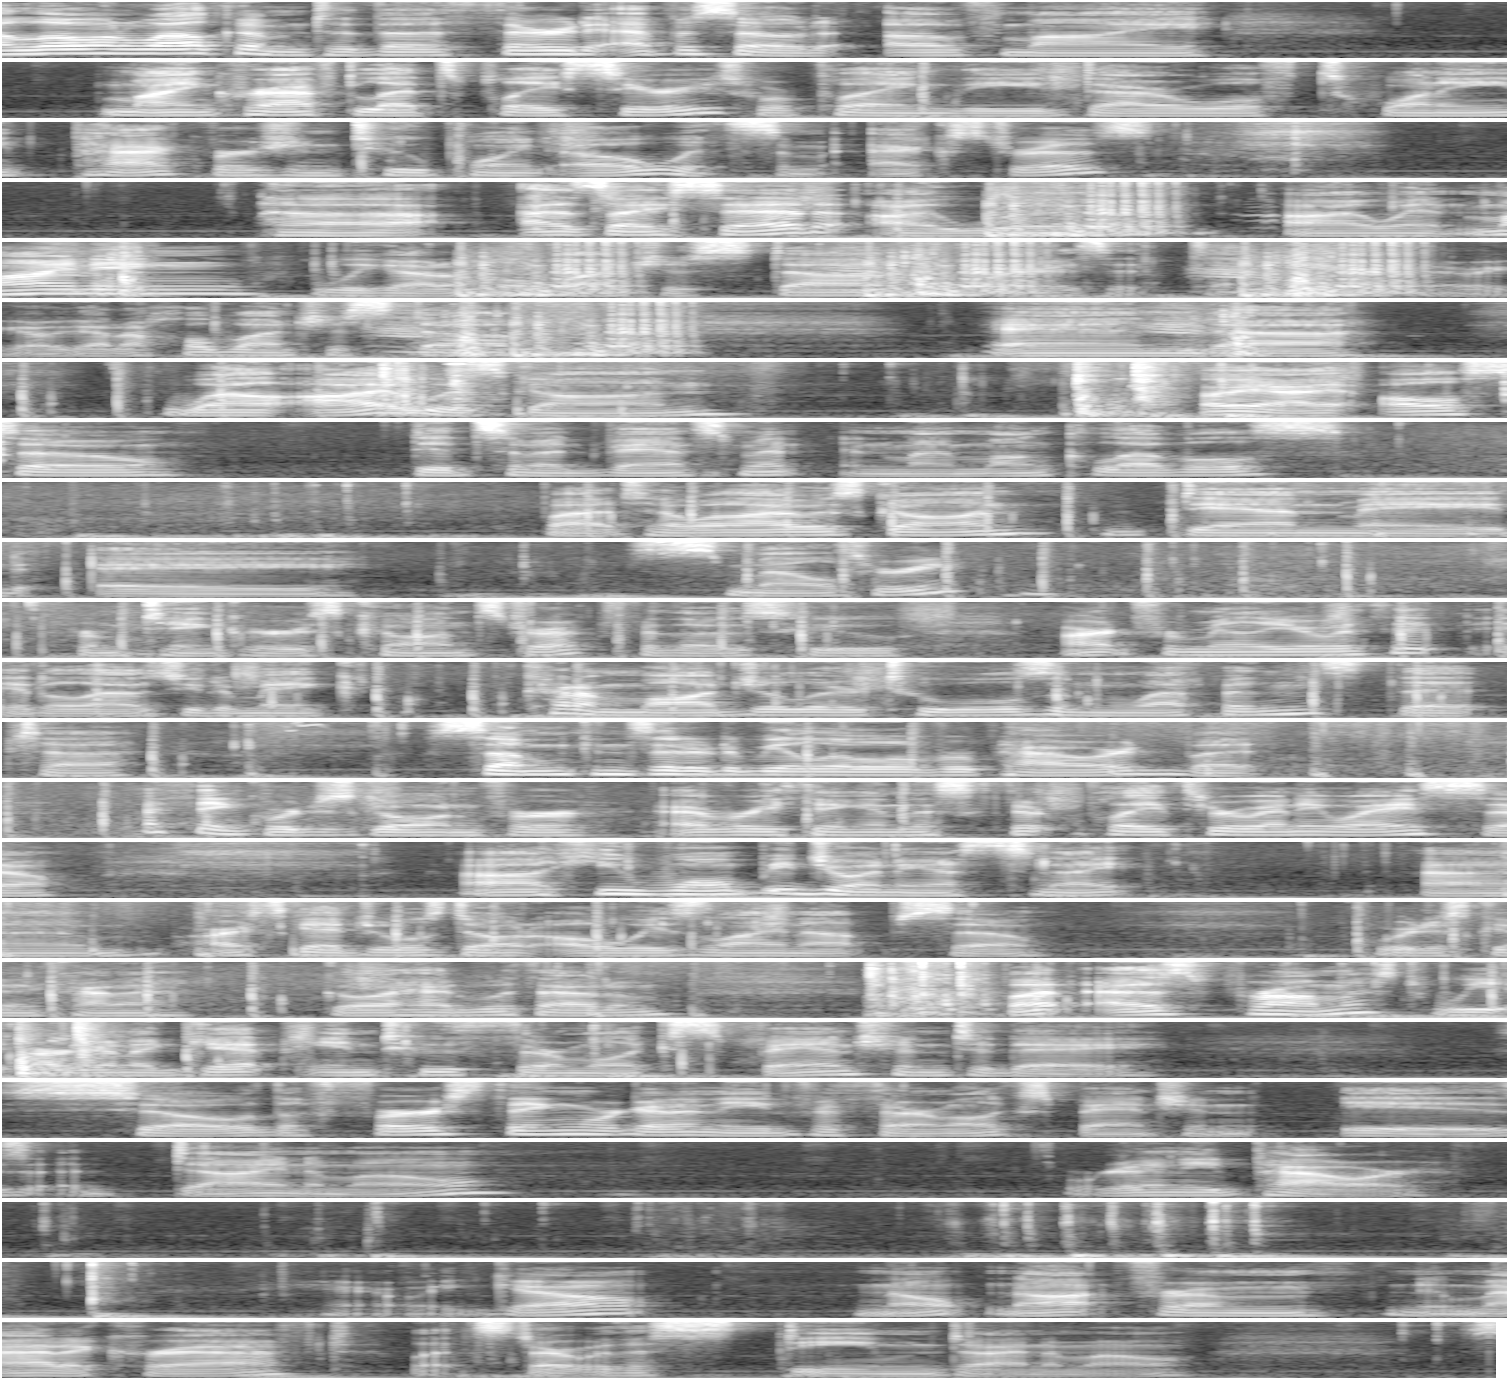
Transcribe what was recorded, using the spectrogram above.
Hello and welcome to the third episode of my Minecraft Let's Play series. We're playing the Direwolf 20 pack version 2.0 with some extras. Uh, as I said, I would. I went mining. We got a whole bunch of stuff. Where is it? Here. There we go. We got a whole bunch of stuff. And uh, while I was gone, oh yeah, I also did some advancement in my monk levels. But uh, while I was gone, Dan made a smeltery from Tinker's Construct. For those who aren't familiar with it, it allows you to make kind of modular tools and weapons that uh, some consider to be a little overpowered, but I think we're just going for everything in this playthrough anyway, so uh, he won't be joining us tonight. Um, our schedules don't always line up, so we're just going to kind of go ahead without him. But as promised, we are going to get into thermal expansion today. So the first thing we're going to need for thermal expansion is a dynamo. We're going to need power. Here we go. Nope, not from pneumatic craft. Let's start with a steam dynamo.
